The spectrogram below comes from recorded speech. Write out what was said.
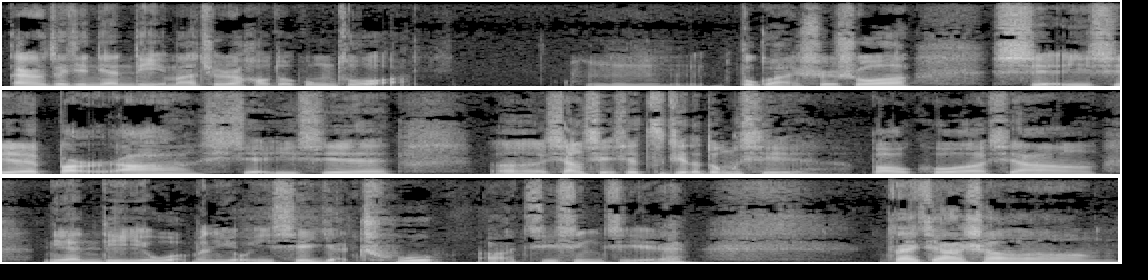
但是最近年底嘛，确实好多工作。嗯，不管是说写一些本儿啊，写一些，呃，想写一些自己的东西，包括像年底我们有一些演出啊，即兴节，再加上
